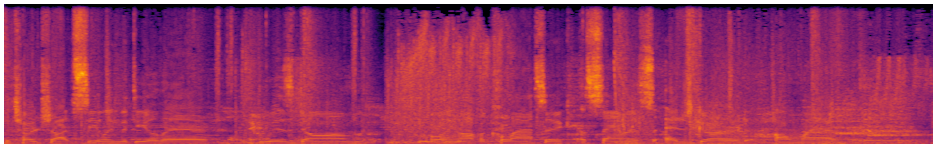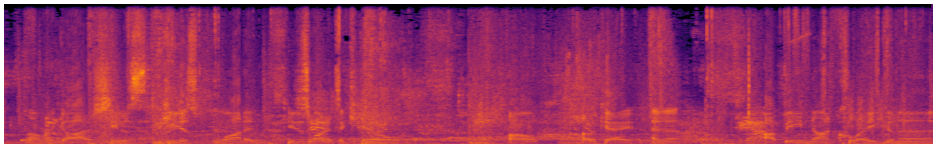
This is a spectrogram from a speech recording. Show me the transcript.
The charge shot sealing the deal there. Wisdom pulling off a classic a Samus edge guard. Oh man. Oh my gosh. He was he just wanted he just wanted to kill. Oh, okay. And uh, Uppy not quite gonna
